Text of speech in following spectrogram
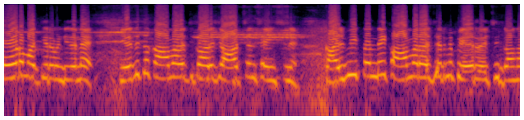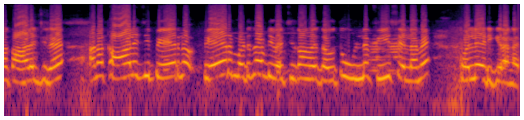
போர்டை மாத்திர வேண்டியதானே எதுக்கு காமராஜ் காலேஜ் ஆர்ட்ஸ் அண்ட் சயின்ஸ்னு கல்வி தந்தை காமராஜர்னு பேர் வச்சிருக்காங்க காலேஜ்ல ஆனா காலேஜ் பேர்ல பேர் மட்டும் தான் அப்படி வச்சிருக்காங்க தவிர்த்து உள்ள ஃபீஸ் எல்லாமே கொள்ளையடிக்கிறாங்க.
